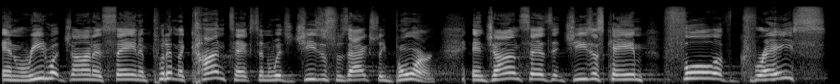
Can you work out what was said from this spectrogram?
and read what John is saying and put it in the context in which Jesus was actually born. And John says that Jesus came full of grace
